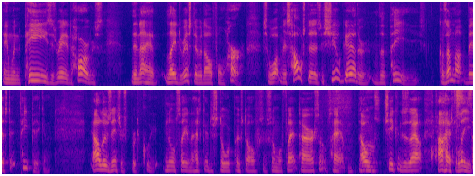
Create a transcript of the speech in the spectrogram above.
and when the peas is ready to harvest, then I have laid the rest of it off on her. So what Miss Hoss does is she'll gather the peas, because I'm not the best at pea picking. I'll lose interest pretty quick. You know what I'm saying? I have to go to the store, post office, or somewhere, flat tire, something's happened. Dogs, chickens is out. I have to leave.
